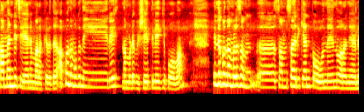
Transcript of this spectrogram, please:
കമന്റ് ചെയ്യാനും മറക്കരുത്. അപ്പോൾ നമുക്ക് നേരെ നമ്മുടെ വിഷയത്തിലേക്ക് പോവാം. ഇന്നിപ്പോൾ നമ്മൾ സംസാരിക്കാൻ പോകുന്നതെന്ന് പറഞ്ഞാൽ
